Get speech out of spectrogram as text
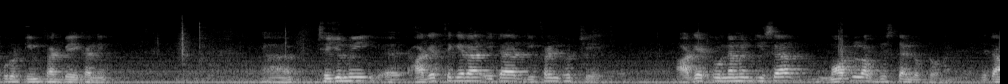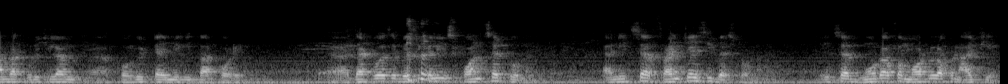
পুরো টিম থাকবে এখানে। সেই জন্যই আগের থেকে এরা এটা ডিফারেন্ট হচ্ছে। আগের tournament is a model of this kind of tournament যেটা আমরা করেছিলাম কোভিড টাইমে কি তারপরে। That was a basically sponsor tournament and it's a franchise based tournament it's a mode of a model of an IPL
